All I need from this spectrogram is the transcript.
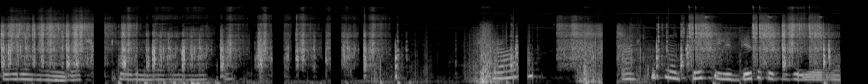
Добре, не е вече. Добре, много, много. Правим. Аз купна 5 или 10 епизоди от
